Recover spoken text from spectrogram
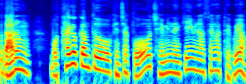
나름 뭐 타격감도 괜찮고 재밌는 게임이라고 생각되고요.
